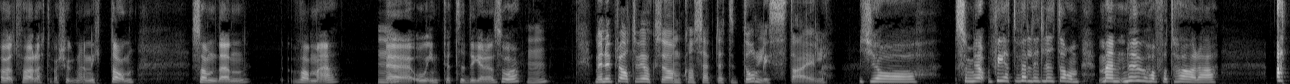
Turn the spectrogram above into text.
över att få höra att det var 2019 som den var med Mm. eh, och inte tidigare än så. Mm. Men nu pratar vi också om konceptet Dolly Style. Ja, som jag vet väldigt lite om men nu har fått höra att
